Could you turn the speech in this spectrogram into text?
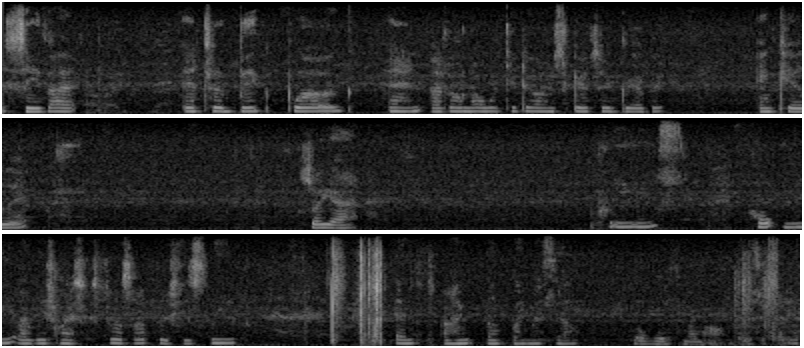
I see that it's a big bug and I don't know what to do. I'm scared to grab it and kill it. So yeah, please help me. I wish my sister was up, but she's asleep. And I'm up by myself, but with my mom, basically.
